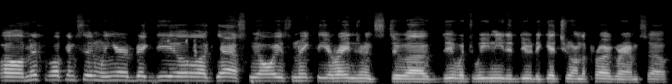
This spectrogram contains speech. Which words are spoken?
Well, Miss Wilkinson, when you're a big deal uh, guest, we always make the arrangements to uh, do what we need to do to get you on the program. So,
